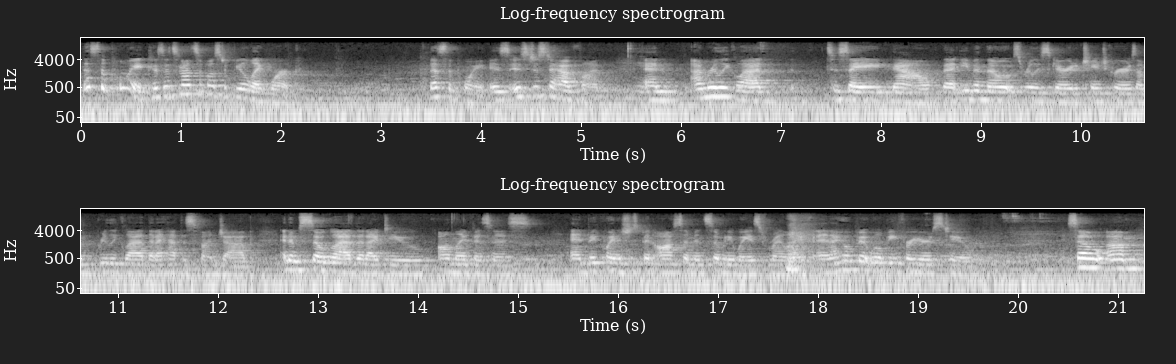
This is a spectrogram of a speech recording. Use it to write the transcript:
that's the point because it's not supposed to feel like work. That's the point, is, is just to have fun. And I'm really glad to say now that even though it was really scary to change careers, I'm really glad that I had this fun job. And I'm so glad that I do online business. And Bitcoin has just been awesome in so many ways for my life. And I hope it will be for yours too. So, um,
